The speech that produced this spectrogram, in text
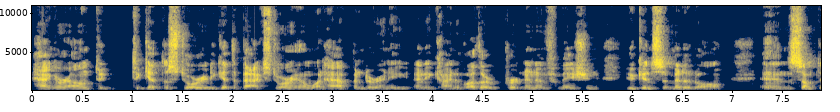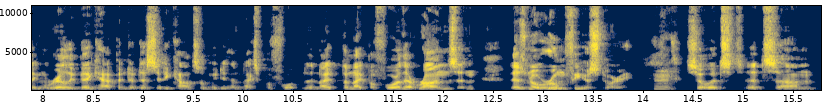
hang around to, to get the story, to get the backstory on what happened, or any any kind of other pertinent information. You can submit it all, and something really big happened at a city council meeting the next before the night the night before that runs, and there's no room for your story. Hmm. So it's it's um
